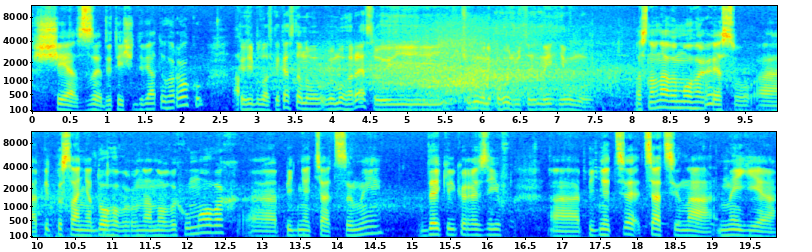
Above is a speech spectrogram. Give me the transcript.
ще з 2009 року. Скажіть, будь ласка, яка станова вимога РЕСу і чому вони погоджуються на їхні умови? Основна вимога РЕСу е, підписання договору на нових умовах, е, підняття ціни декілька разів. Е, Підняття ця ціна не є е, е,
